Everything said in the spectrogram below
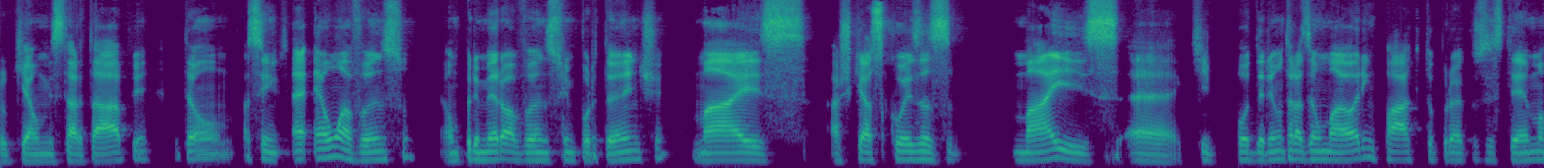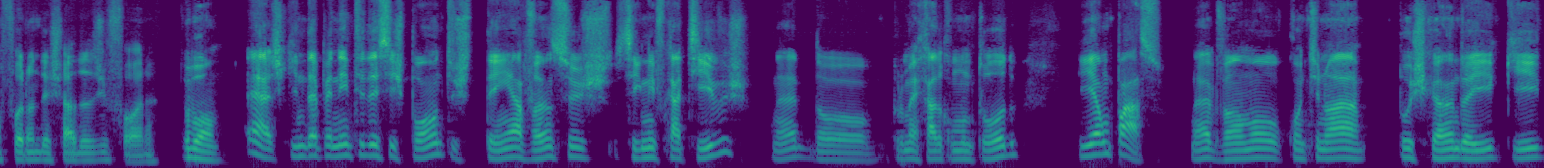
o que é uma startup. Então, assim, é, é um avanço, é um primeiro avanço importante, mas acho que as coisas mais é, que poderiam trazer um maior impacto para o ecossistema foram deixadas de fora. Muito bom. É, acho que independente desses pontos, tem avanços significativos né, para o mercado como um todo, e é um passo. Né? Vamos continuar buscando aí que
